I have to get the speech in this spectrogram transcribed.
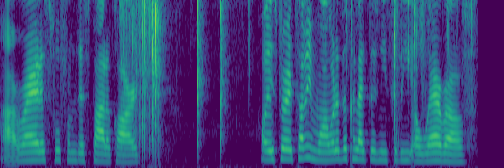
All right, let's pull from this pile of cards. Holy Spirit, tell me more. What does the collective need to be aware of?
